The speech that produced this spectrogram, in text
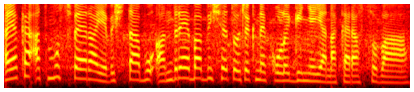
A jaká atmosféra je ve štábu Andreje Babiše, to řekne kolegyně Jana Karasová.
